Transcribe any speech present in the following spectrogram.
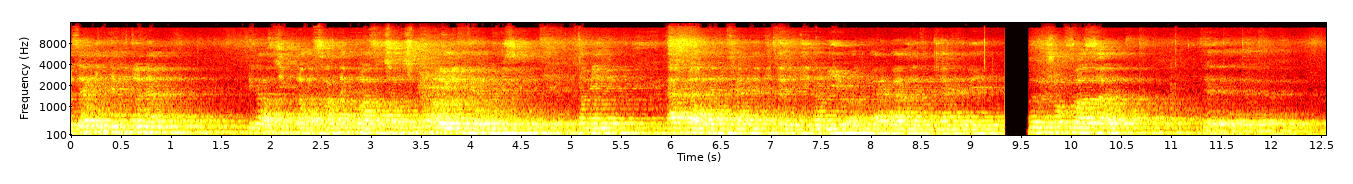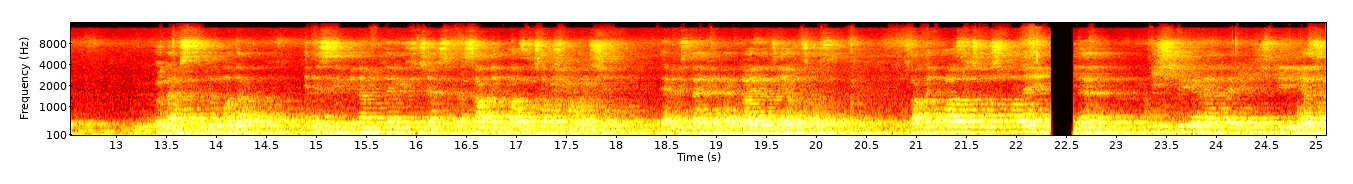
Özellikle bu dönem birazcık daha sandık bazı çalışmalar ağırlık vermemiz gerekiyor. Tabii her beldenin kendi bir tabii dinamiği var. Her beldenin kendi bir Bunları çok fazla e, önemsiz kılmadan yine sizin dinamikleriniz içerisinde sandık bazı çalışmalar için elimizden gelen gayreti yapacağız. Bu sandık bazı çalışmaları elimizde hiçbir yönetmelik, hiçbir yasa,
